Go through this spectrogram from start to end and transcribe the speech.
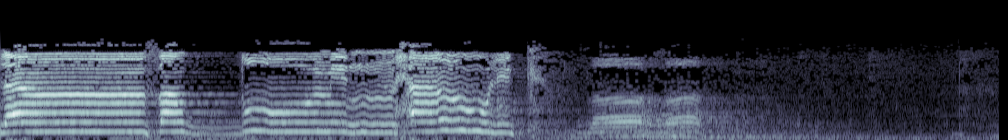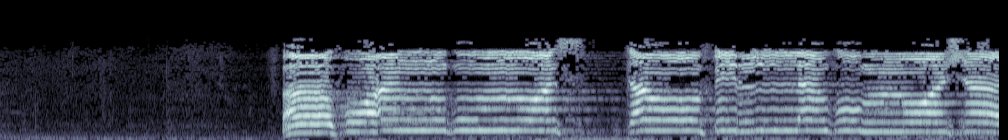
لانفضوا من حولك. فاعف عنهم واستغفر لهم وشاورهم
